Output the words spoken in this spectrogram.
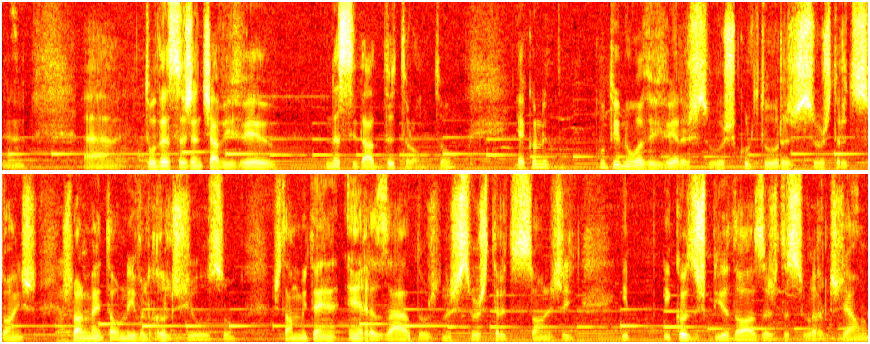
Né? Ah, toda essa gente já viveu na cidade de Toronto. E a continua a viver as suas culturas, as suas tradições, especialmente ao nível religioso. Estão muito enrasados nas suas tradições e, e, e coisas piedosas da sua religião.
